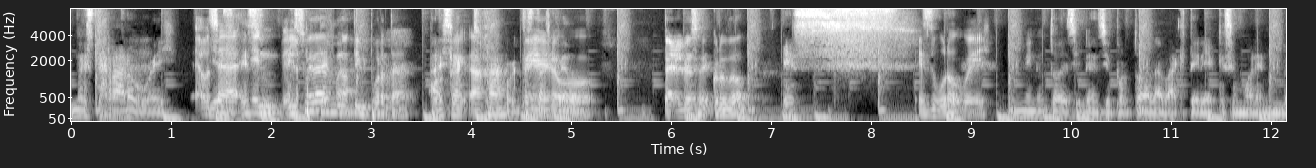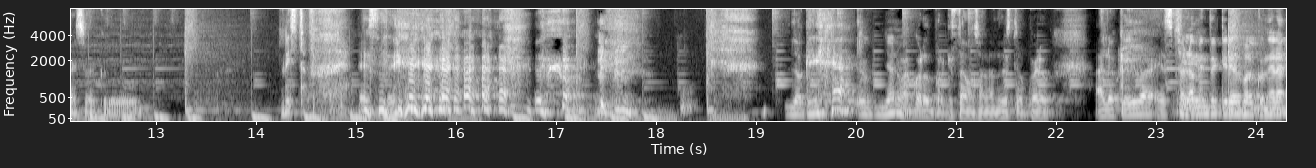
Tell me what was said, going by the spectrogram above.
No está raro, güey. O sea, es- es en, un- en la es un peda tema. no te importa. Porque, exacto, ajá, porque pero, pero el beso de crudo Es es duro, güey. un minuto de silencio por toda la bacteria que se muere en un beso de crudo. Listo. Este. Lo que yo no me acuerdo por qué estábamos hablando de esto, pero a lo que iba es que Solamente querías balconera,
